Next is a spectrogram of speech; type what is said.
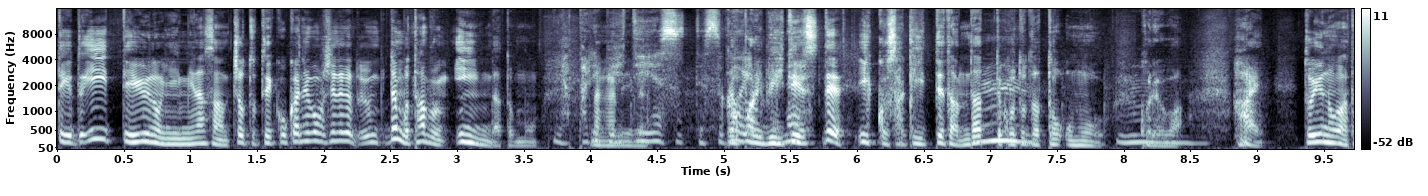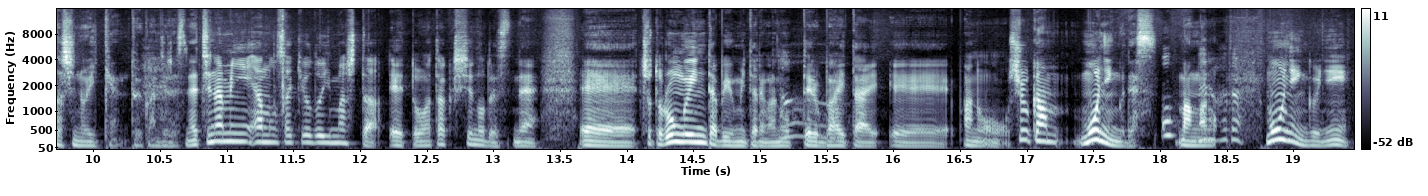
言うといいっていうのに皆さんちょっと抵抗感じるかもしれないけどうんでも多分いいんだと思う。やっぱり BTS ってすごいやっぱりね BTS で一個先行ってたんだってことだと思う、うん。これは。うん。はいというのが私の意見という感じですね。ちなみにあの先ほど言いました、えっと私のですね、えーちょっとロングインタビューみたいなのが載ってる媒体、えーあの週刊モーニングですお漫画のモーニングに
